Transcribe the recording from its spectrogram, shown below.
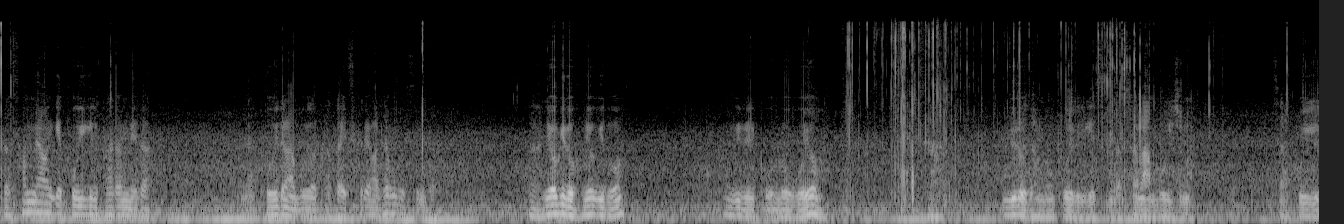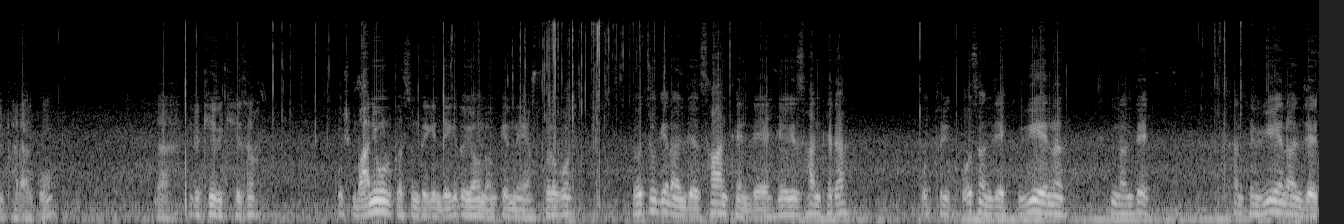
자, 선명하게 보이길 바랍니다. 보이든 안 보이든 가까이 촬영을 해보겠습니다. 자, 여기도, 여기도, 여기도 있고 올라오고요. 자, 위로도 한번 보여드리겠습니다. 저는 안 보이지만. 자, 보이길 바라고. 자, 이렇게 이렇게 해서 꽃이 많이 올 것 같습니다. 이게 4개도 영 넘겠네요. 그리고 이쪽에는 이제 서한테인데, 여기 서한테라 꽃들이 꽃은 이제 위에는 생긴데, 서한테 위에는 이제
